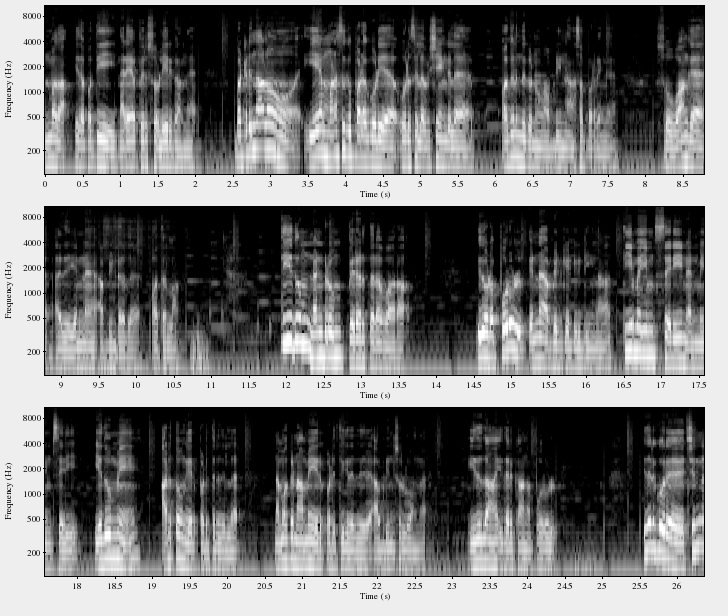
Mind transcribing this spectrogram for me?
உண்மைதான். இதை பற்றி நிறைய பேர் சொல்லியிருக்காங்க. பட் இருந்தாலும் ஏன் மனசுக்கு படக்கூடிய ஒரு சில விஷயங்களை பகிர்ந்துக்கணும் அப்படின்னு ஆசைப்பட்றீங்க? ஸோ வாங்க அது என்ன அப்படின்றத பார்த்துடலாம். தீதும் நன்றும் பிறர் தர வாரா. இதோட பொருள் என்ன அப்படின்னு கேட்டுக்கிட்டிங்கன்னா தீமையும் சரி நன்மையும் சரி எதுவுமே அடுத்தவங்க ஏற்படுத்துறதில்ல. நமக்கு நாமே ஏற்படுத்திக்கிறது அப்படின்னு சொல்லுவாங்க. இதுதான் இதற்கான பொருள். இதற்கு ஒரு சின்ன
